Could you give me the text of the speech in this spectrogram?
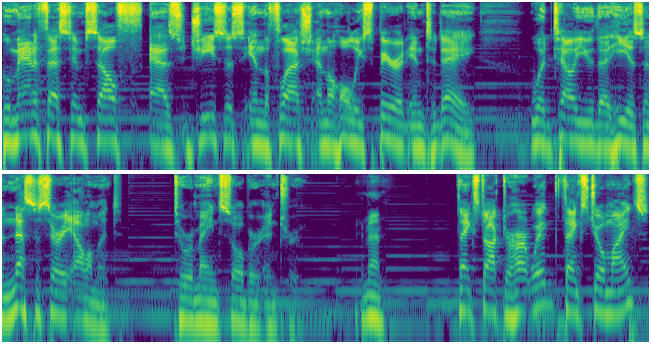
who manifests himself as Jesus in the flesh and the Holy Spirit in today, would tell you that he is a necessary element to remain sober and true. Amen. Thanks, Dr. Hartwig. Thanks, Joe Mites.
